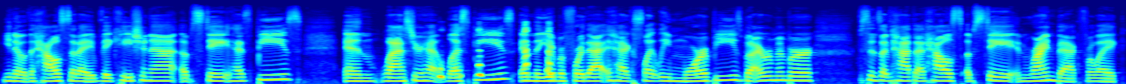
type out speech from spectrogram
you know, the house that I vacation at upstate has bees and last year had less bees and the year before that it had slightly more bees. But I remember since I've had that house upstate in Rhinebeck for like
